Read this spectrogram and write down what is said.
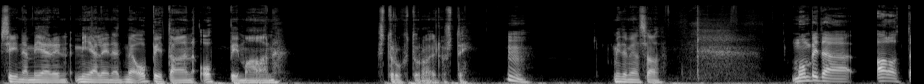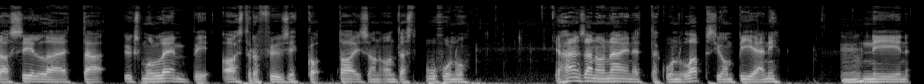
siinä mielin, mielin että me opitaan oppimaan strukturoidusti. Mm. Mitä mieltä sä oot? Mun pitää aloittaa sillä, että yksi mun lempi astrofyysikko Tyson on tästä puhunut. Ja hän sanoi näin, että kun lapsi on pieni, mm. niin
